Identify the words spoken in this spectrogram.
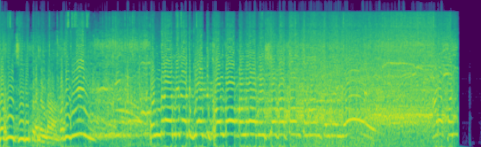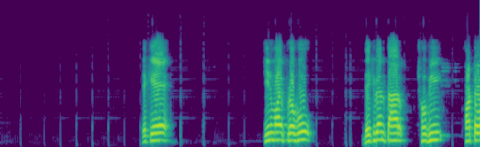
वही जीवित रहेगा। मोदी जी, पंद्रह मिनट गेट खोल दो, बांग्लादेशियों का काम तमाम कर देंगे। একে চিন্ময় প্রভু, দেখবেন তার ছবি, ফটো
